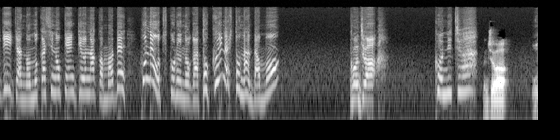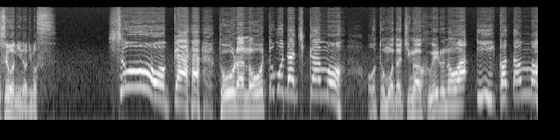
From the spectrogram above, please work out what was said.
おじいちゃんの昔の研究仲間で船を作るのが得意な人なんだもん。こんにちは。こんにちは。こんにちは。お世話になります。そうか。トラのお友達かも。お友達が増えるのはいいことも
